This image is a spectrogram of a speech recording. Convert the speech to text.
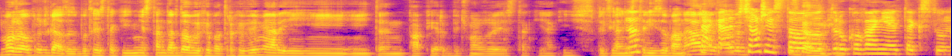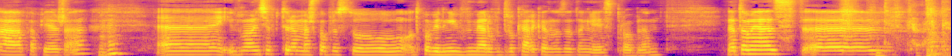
Może oprócz gazet, bo to jest taki niestandardowy chyba trochę wymiar i, i, i ten papier być może jest taki jakiś specjalnie no, stylizowany. Ale, tak, ale, ale wciąż jest to drukowanie tekstu na papierze. Mhm. E, I w momencie, w którym masz po prostu odpowiednich wymiarów drukarkę, no to to nie jest problem. Natomiast. E... Drukarkę.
